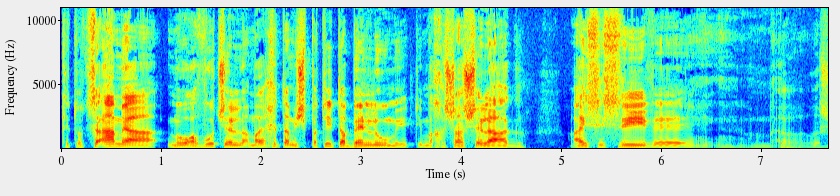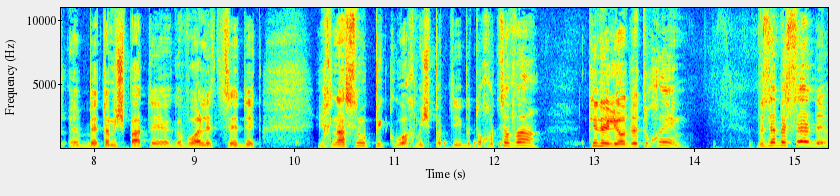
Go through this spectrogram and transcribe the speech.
כתוצאה מהמעורבות של המערכת המשפטית הבינלאומית, עם החשש של האג, ICC ובית המשפט הגבוה לצדק, הכנסנו פיקוח משפטי בתוך הצבא, כדי להיות בטוחים. וזה בסדר,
